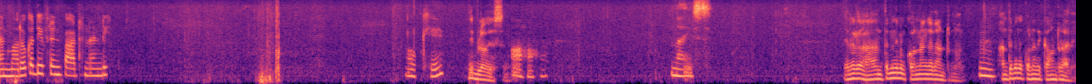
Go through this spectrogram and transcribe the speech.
అండ్ మరొక డిఫరెంట్ ప్యాటర్న్ అండి. ఓకే. ఇది బ్లౌజ్ వస్తుంది. నైస్. ఎందుకంటే అంతమంది మీకు కొన్నాం కదా అంటున్నారు. అంతమంది కొన్నది కౌంటర్ అది.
